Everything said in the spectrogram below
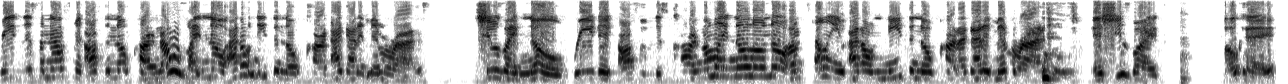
read this announcement off the note card. And I was like, no, I don't need the note card. I got it memorized. She was like, no, read it off of this card. And I'm like, no, no, no. I'm telling you, I don't need the note card. I got it memorized. and she's like, okay.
